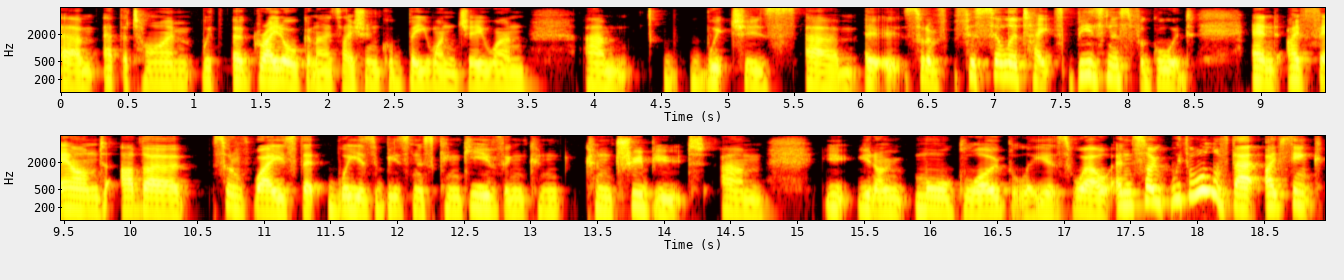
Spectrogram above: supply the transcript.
um, at the time with a great organisation called B1G1. Um, which is um, sort of facilitates business for good. And I found other sort of ways that we as a business can give and can contribute, um, you, you know, more globally as well. And so with all of that, I think.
